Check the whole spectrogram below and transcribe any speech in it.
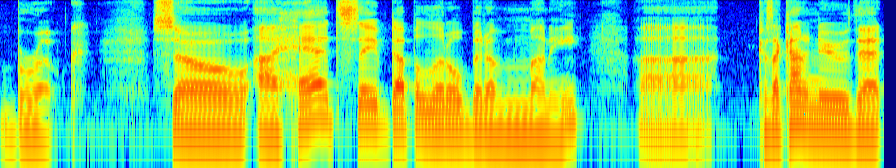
broke. So I had saved up a little bit of money because I kind of knew that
